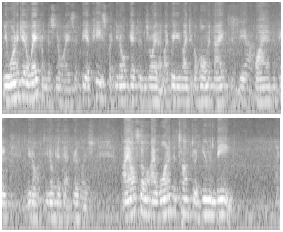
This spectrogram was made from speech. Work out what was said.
You want to get away from this noise and be at peace, but you don't get to enjoy that. Like we like to go home at night and be quiet and be, you don't, you don't get that privilege. I also, I wanted to talk to a human being. Like,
